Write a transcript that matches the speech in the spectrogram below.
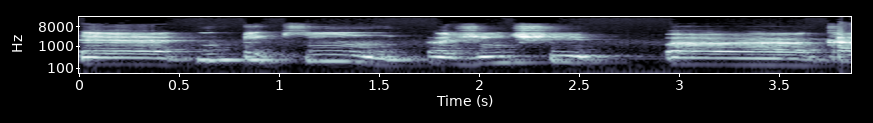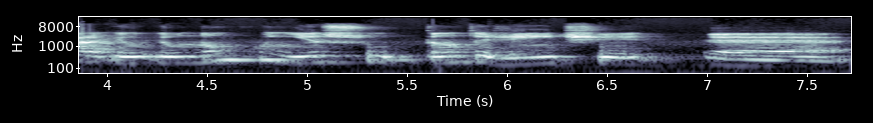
É, em Pequim, a gente... Uh, cara, eu, eu não conheço tanta gente é,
